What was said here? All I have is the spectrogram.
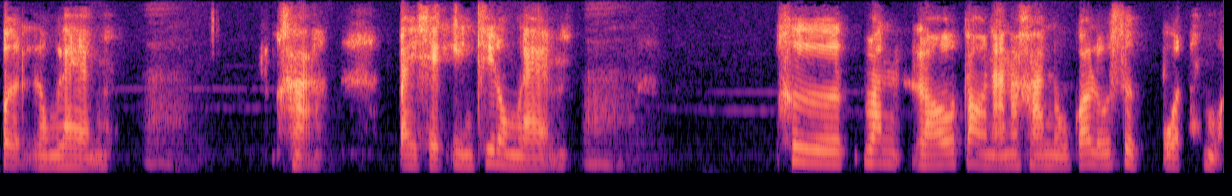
เปิดโรงแรมอ่าค่ะ ไปเช็คอินที่โรงแรมอ่าคือวันแล้วตอนนั้นนะคะ หนูก็รู้สึกปวดหัว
